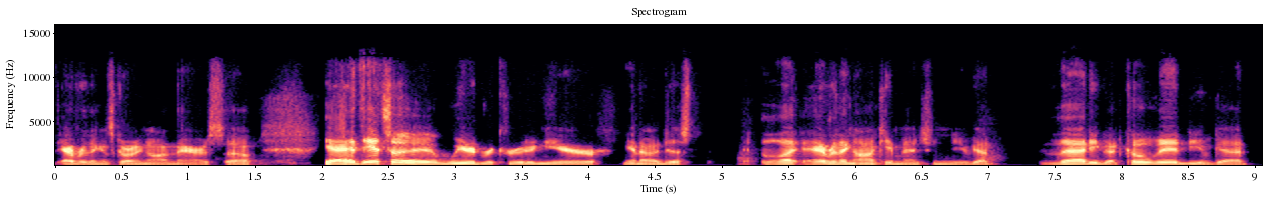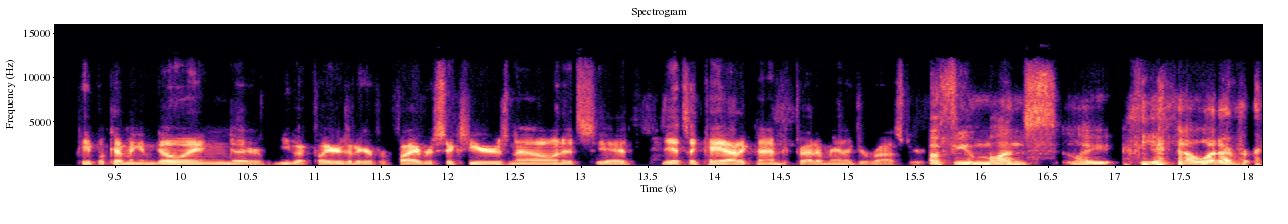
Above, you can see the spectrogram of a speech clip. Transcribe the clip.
Everything that's going on there. So, yeah, it, it's a weird recruiting year, you know, just like everything Honky mentioned. You've got that, you've got COVID, you've got people coming and going, or you got players that are here for five or six years now. And it's, yeah, it's, it's a chaotic time to try to manage a roster. A few months, like yeah, whatever.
